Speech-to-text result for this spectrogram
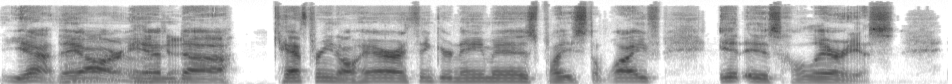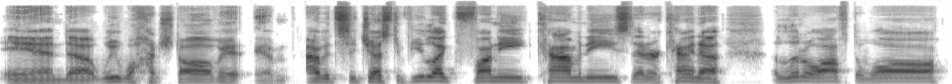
Yeah, they oh, are. And okay. uh, Catherine O'Hara, I think her name is, plays the wife. It is hilarious and uh, we watched all of it. And I would suggest if you like funny comedies that are kind of a little off the wall,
